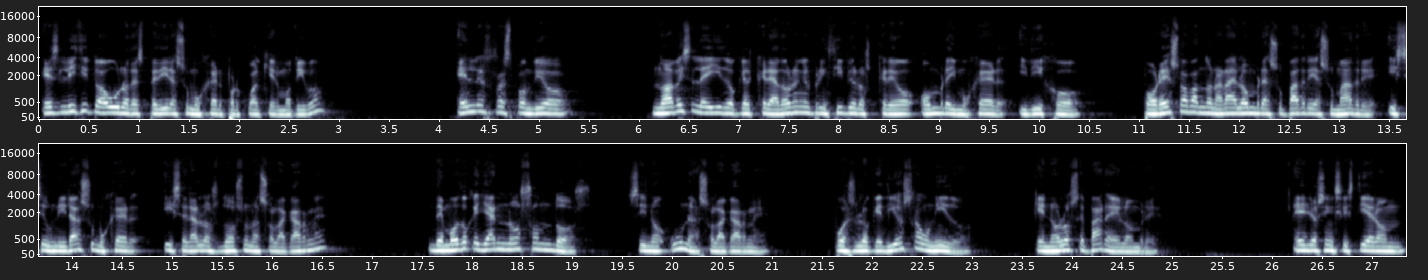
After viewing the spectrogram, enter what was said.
¿Es lícito a uno despedir a su mujer por cualquier motivo? Él les respondió, ¿No habéis leído que el Creador en el principio los creó hombre y mujer y dijo, por eso abandonará el hombre a su padre y a su madre, y se unirá a su mujer, y serán los dos una sola carne? De modo que ya no son dos, sino una sola carne, pues lo que Dios ha unido, que no lo separe el hombre. Ellos insistieron,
